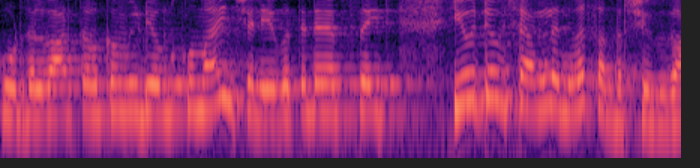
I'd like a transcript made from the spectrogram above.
കൂടുതൽ വാർത്തകൾക്കും വീഡിയോകൾക്കുമായി ജനയോഗത്തിന്റെ വെബ്സൈറ്റ് യൂട്യൂബ് ചാനൽ എന്നിവ സന്ദർശിക്കുക.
